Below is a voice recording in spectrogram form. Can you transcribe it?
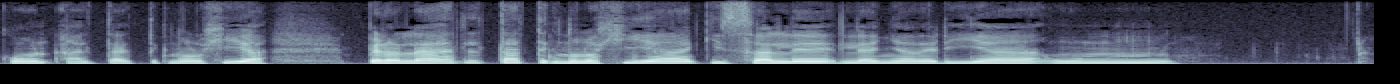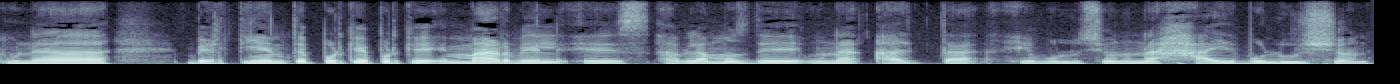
con alta tecnología. Pero la alta tecnología quizá le, le añadiría un, una vertiente, ¿por qué? Porque en Marvel es, hablamos de una alta evolución, una high evolution.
